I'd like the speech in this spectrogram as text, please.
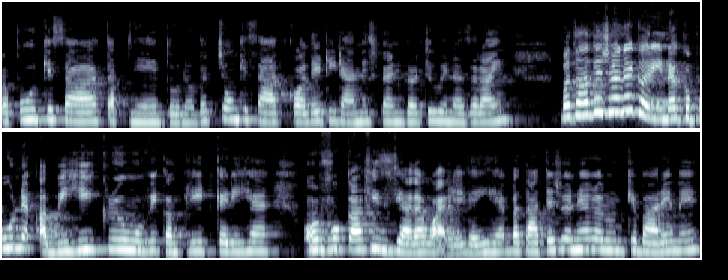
कपूर के साथ, अपने दोनों बच्चों के साथ क्वालिटी टाइम स्पेंड करते हुए नज़र आई। बताते चले करीना कपूर ने अभी ही क्रू मूवी कंप्लीट करी है और वो काफ़ी ज़्यादा वायरल गई है। बताते चले अगर उनके बारे में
